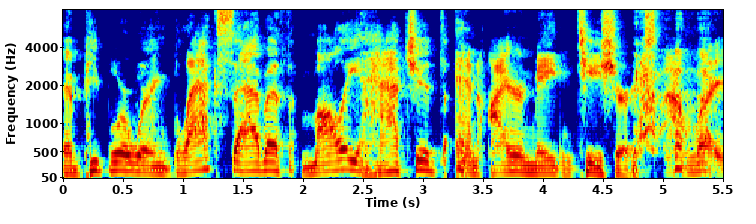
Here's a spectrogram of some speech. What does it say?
and people are wearing Black Sabbath, Molly Hatchet, and Iron Maiden T-shirts. I'm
